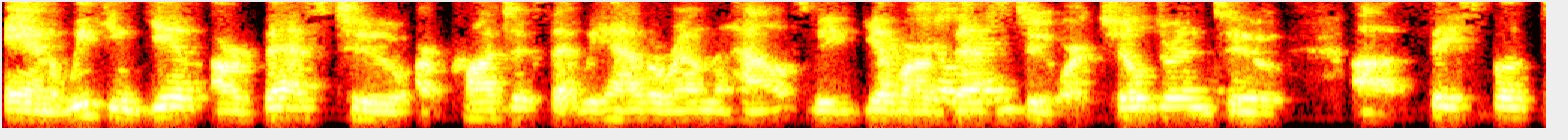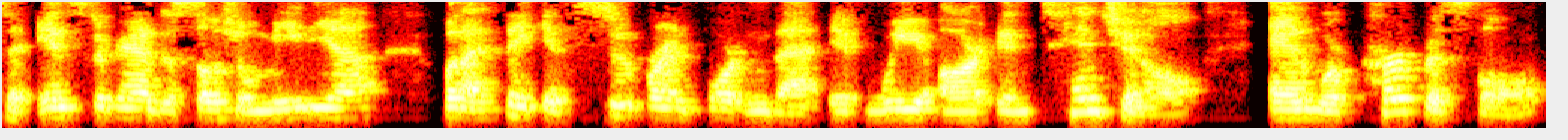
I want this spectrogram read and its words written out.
And we can give our best to our projects that we have around the house. We give our, our best to our children, to uh, Facebook to Instagram to social media. But I think it's super important that if we are intentional and we're purposeful,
